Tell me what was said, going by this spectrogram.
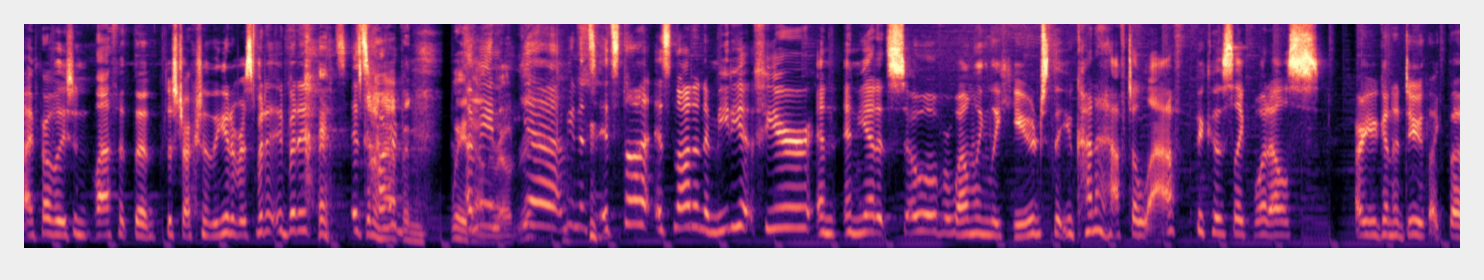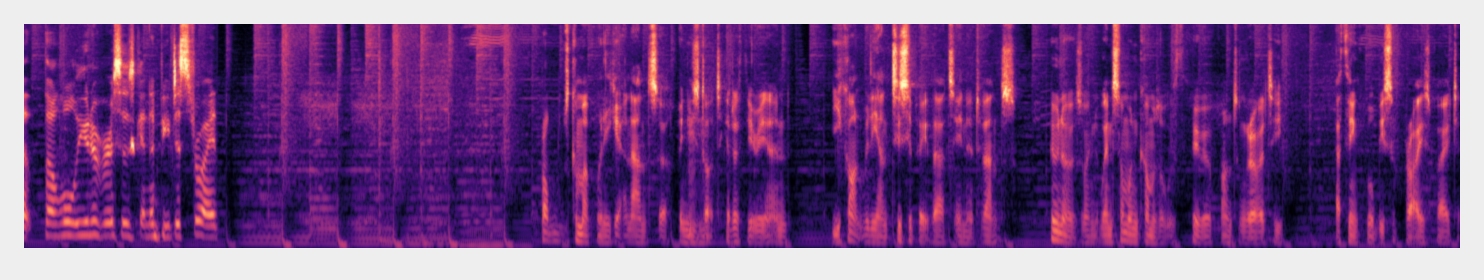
I probably shouldn't laugh at the destruction of the universe, but it, but it, it's it's, gonna hard. happen way I down mean, the road, right? yeah, I mean, it's it's not it's not an immediate fear, and and yet it's so overwhelmingly huge that you kind of have to laugh because like, what else are you gonna do? Like the the whole universe is gonna be destroyed. Problems come up when you get an answer, when you Mhm. start to get a theory, and you can't really anticipate that in advance. Who knows? When, when someone comes up with a theory of quantum gravity, I think we'll be surprised by it.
